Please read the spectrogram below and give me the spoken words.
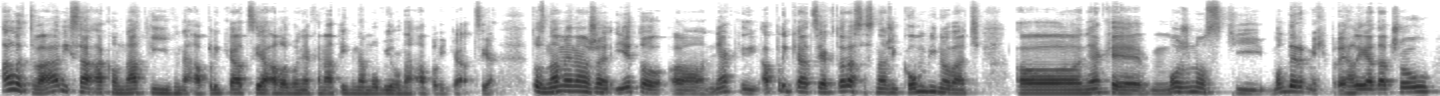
ale tvári sa ako natívna aplikácia alebo nejaká natívna mobilná aplikácia. To znamená, že je to uh, nejaká aplikácia, ktorá sa snaží kombinovať uh, nejaké možnosti moderných prehliadačov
